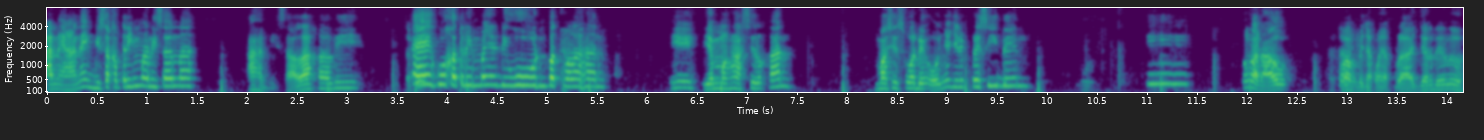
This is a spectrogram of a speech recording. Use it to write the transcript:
aneh-aneh bisa keterima di sana. Ah bisalah kali. Tapi eh gue keterimanya di Unpad malahan. Ih, yang menghasilkan mahasiswa DO-nya jadi presiden. Ih, lu nggak tahu? Wah tahu. banyak-banyak belajar deh lu.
